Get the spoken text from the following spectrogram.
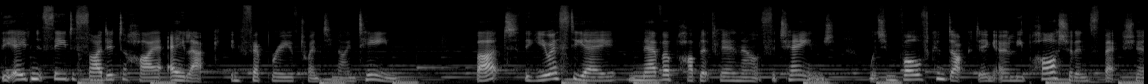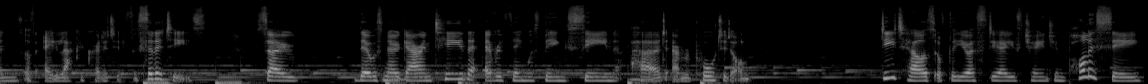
the agency decided to hire ALAC in February of 2019. But the USDA never publicly announced the change, which involved conducting only partial inspections of ALAC accredited facilities. So there was no guarantee that everything was being seen, heard, and reported on. Details of the USDA's change in policy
